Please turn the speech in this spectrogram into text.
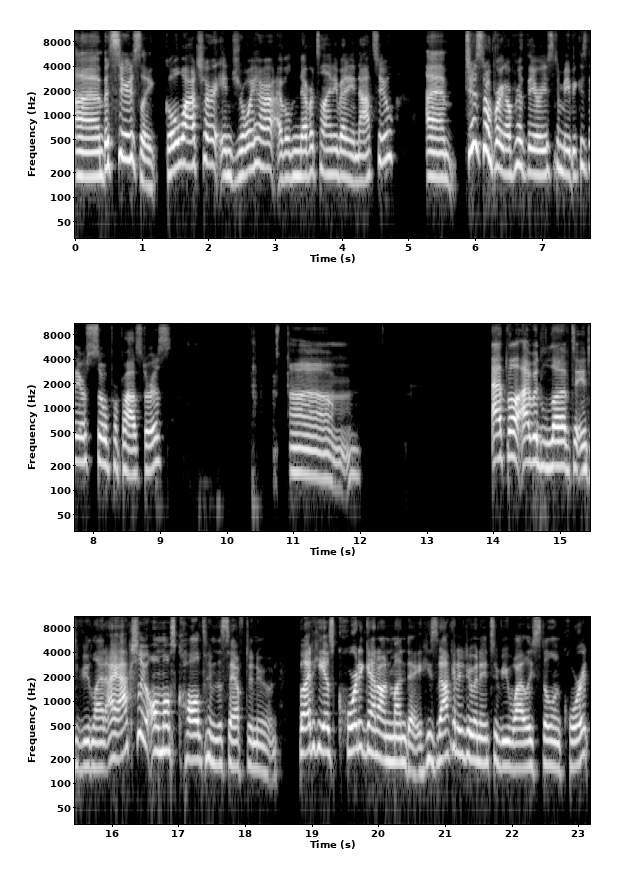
um, but seriously, go watch her, enjoy her. I will never tell anybody not to. Um, just don't bring up her theories to me because they are so preposterous. Um, Ethel, I would love to interview Len. I actually almost called him this afternoon, but he has court again on Monday. He's not going to do an interview while he's still in court.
